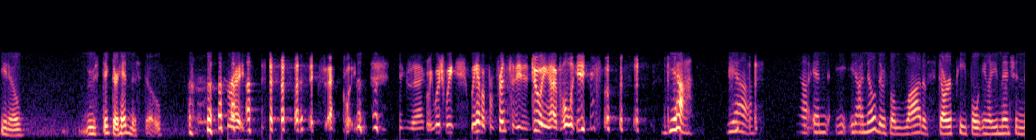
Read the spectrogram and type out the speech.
you know stick their head in the stove. Right. Exactly exactly. Which we we have a propensity to doing, I believe. yeah, yeah, yeah. And you know, I know there's a lot of star people. You know, you mentioned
